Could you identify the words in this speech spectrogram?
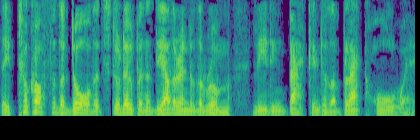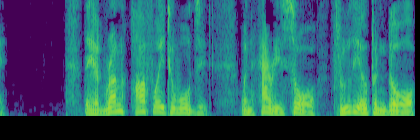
they took off for the door that stood open at the other end of the room, leading back into the black hallway. They had run halfway towards it when Harry saw, through the open door,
